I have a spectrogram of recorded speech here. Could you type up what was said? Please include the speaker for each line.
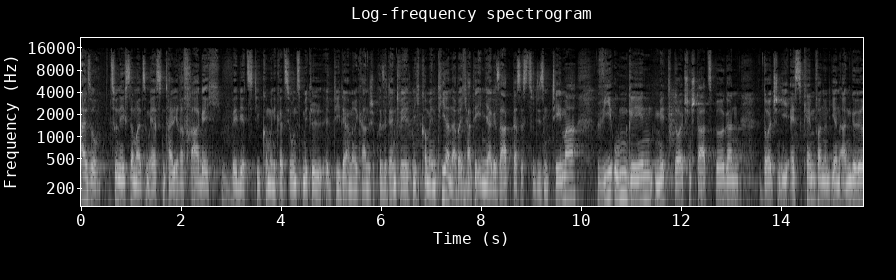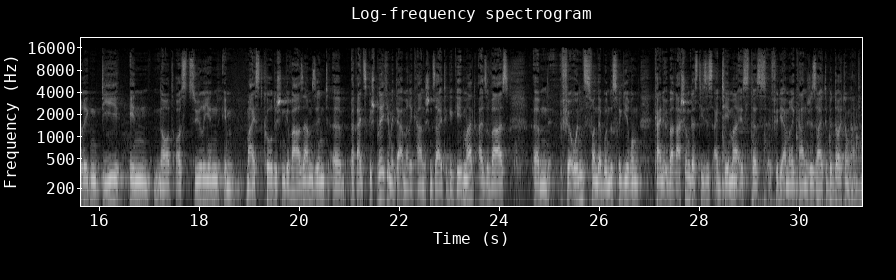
Speaker 1: Also zunächst einmal zum ersten Teil Ihrer Frage. Ich will jetzt die Kommunikationsmittel, die der amerikanische Präsident wählt, nicht kommentieren. Aber ich hatte Ihnen ja gesagt, dass es zu diesem Thema, wie umgehen mit deutschen Staatsbürgern, deutschen IS-Kämpfern und ihren Angehörigen, die in Nordostsyrien im meist kurdischen Gewahrsam sind, äh, bereits Gespräche mit der amerikanischen Seite gegeben hat. Also war es ähm, für uns von der Bundesregierung keine Überraschung, dass dieses ein Thema ist, das für die amerikanische Seite Bedeutung hat.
